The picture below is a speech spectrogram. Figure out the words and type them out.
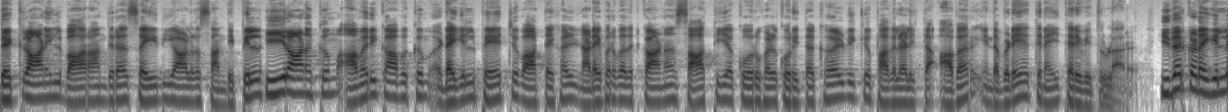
தெக்ரானில் வாராந்திர செய்தியாளர் சந்திப்பில் ஈரானுக்கும் அமெரிக்காவுக்கும் இடையில் பேச்சுவார்த்தைகள் நடைபெறுவதற்கான சாத்திய கூறுகள் குறித்த கேள்விக்கு பதிலளித்த அவர் இந்த விடயத்தினை தெரிவித்துள்ளார். இதற்கிடையில்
